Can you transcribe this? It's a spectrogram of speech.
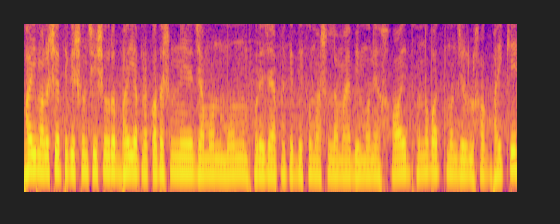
ভাই মালয়েশিয়া থেকে শুনছি। সৌরভ ভাই, আপনার কথা শুনে যেমন মন ভরে যায়, আপনাকে দেখেও মাসাল্লাহ মায়াবী মনে হয়। ধন্যবাদ মঞ্জুরুল হক ভাইকে।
